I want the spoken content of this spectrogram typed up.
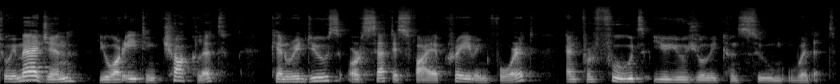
To imagine you are eating chocolate can reduce or satisfy a craving for it and for foods you usually consume with it.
